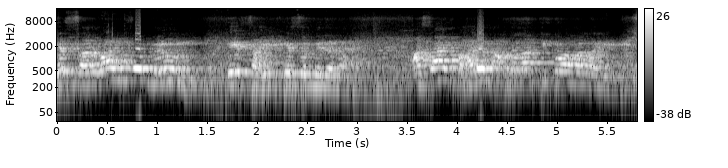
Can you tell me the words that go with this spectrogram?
हे सर्वांचं मिळून हे साहित्य संमेलन आहे. असाच भारत आपल्याला टिकवावा लागेल.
